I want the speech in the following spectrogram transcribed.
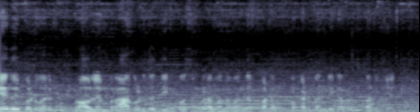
లేదు ఇప్పటి వరకు ప్రాబ్లం రాకూడదు. దీనికోసం కూడా మనం అందరం పట పకడ్బందీగా మనం పనిచేస్తాం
